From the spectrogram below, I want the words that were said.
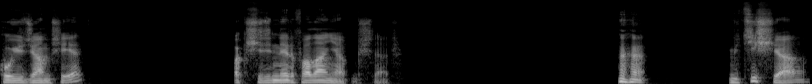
koyacağım şeye. Bak şirinleri falan yapmışlar. Müthiş ya.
